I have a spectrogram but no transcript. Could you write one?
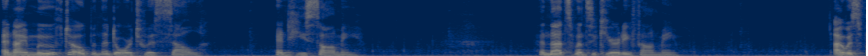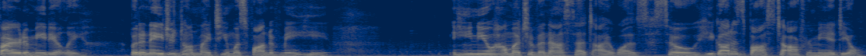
And I moved to open the door to his cell, and he saw me. And that's when security found me. I was fired immediately, but an agent on my team was fond of me. He he knew how much of an asset I was, so he got his boss to offer me a deal.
